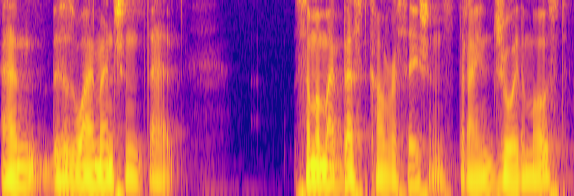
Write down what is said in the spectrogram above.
And this is why I mentioned that some of my best conversations that I enjoy the most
